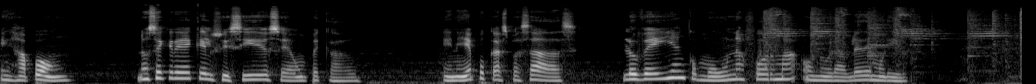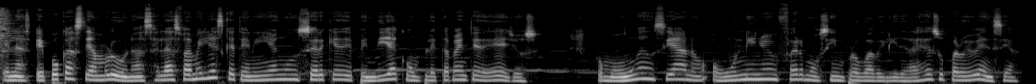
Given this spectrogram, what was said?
En Japón, no se cree que el suicidio sea un pecado. En épocas pasadas, lo veían como una forma honorable de morir. En las épocas de hambrunas, las familias que tenían un ser que dependía completamente de ellos, como un anciano o un niño enfermo sin probabilidades de supervivencia,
